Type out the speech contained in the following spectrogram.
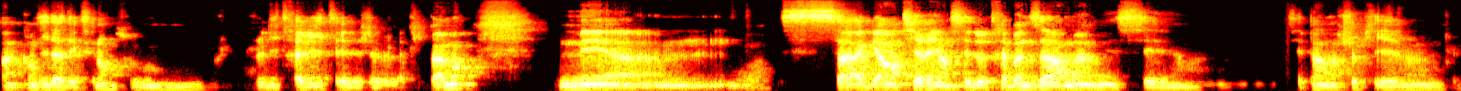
un candidat d'excellence. Je le dis très vite et je ne l'applique pas à moi. Mais ça garantit rien. C'est de très bonnes armes, mais c'est n'est pas un marchepied non plus.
